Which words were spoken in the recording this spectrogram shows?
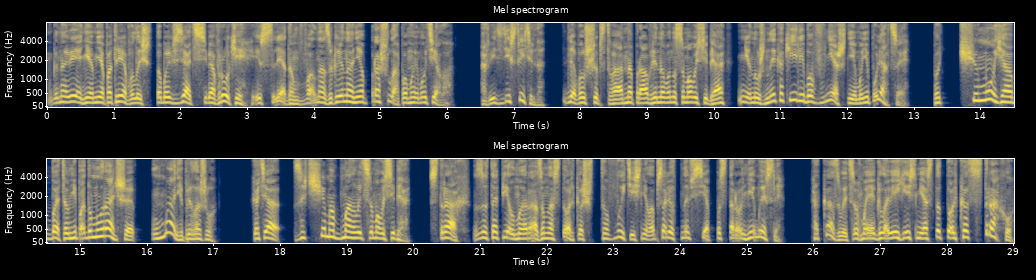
Мгновение мне потребовалось, чтобы взять себя в руки, и следом волна заклинания прошла по моему телу. А ведь действительно, для волшебства, направленного на самого себя, не нужны какие-либо внешние манипуляции. Почему я об этом не подумал раньше? Ума не приложу. Хотя зачем обманывать самого себя? Страх затопил мой разум настолько, что вытеснил абсолютно все посторонние мысли. Оказывается, в моей голове есть место только страху.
